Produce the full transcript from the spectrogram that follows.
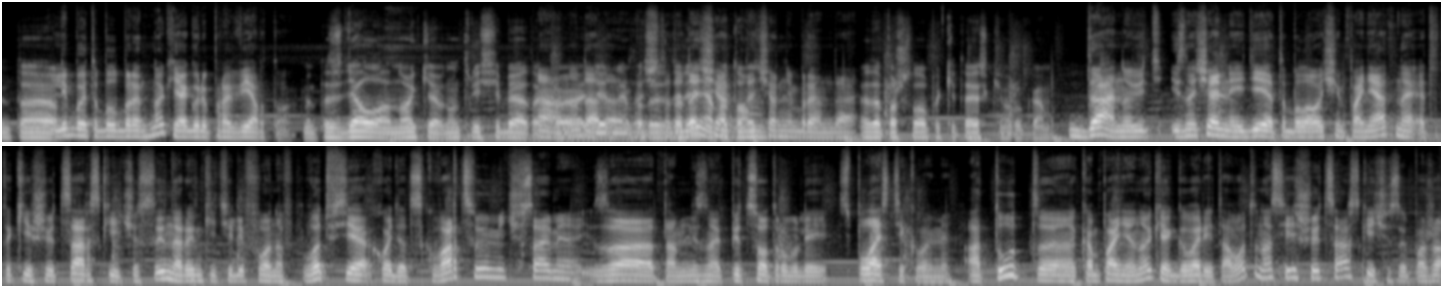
Это, либо это был бренд Nokia, я говорю про Верту. это сделала Nokia внутри себя такое А, ну да, отдельное да, значит, это подразделение, дочер- а потом дочерний бренд, да. это пошло по китайским рукам. Да, но ведь изначально идея это была очень понятная. Это такие швейцарские часы на рынке телефонов. Вот все ходят с кварцевыми часами за, там, не знаю, 500 рублей, с пластиковыми. А тут э, компания Nokia говорит, а вот у нас есть швейцарские часы, пожалуйста,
